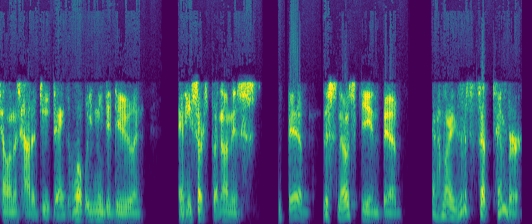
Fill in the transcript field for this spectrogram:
telling us how to do things and what we need to do, and and he starts putting on this bib, the snow skiing bib, and I'm like, this is September.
